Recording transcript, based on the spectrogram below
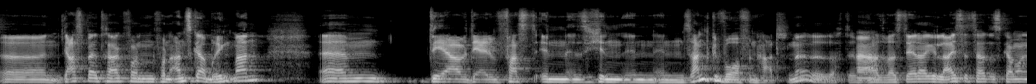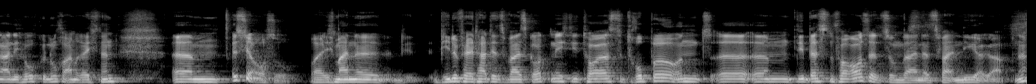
äh, einen Gastbeitrag von, von Ansgar Brinkmann. Ähm, der, der fast in, sich in, in, in Sand geworfen hat. Ne? Der sagte, Ja. also was der da geleistet hat, das kann man gar nicht hoch genug anrechnen. Ähm, ist ja auch so. Weil ich meine, Bielefeld hat jetzt, weiß Gott, nicht die teuerste Truppe und äh, ähm, die besten Voraussetzungen da in der zweiten Liga gehabt. Ne?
